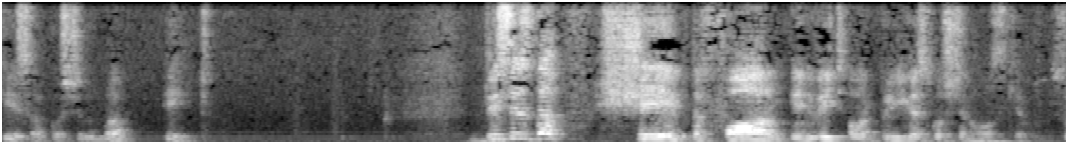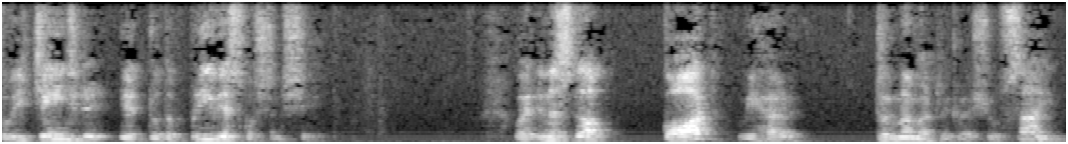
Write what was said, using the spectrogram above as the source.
case of question number 8. This is the shape, the form in which our previous question was given. So we changed it to the previous question shape. Where instead of cot, we had trigonometric ratio sine.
